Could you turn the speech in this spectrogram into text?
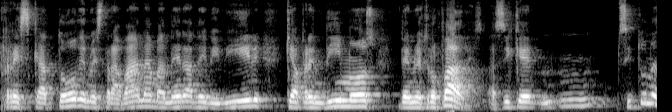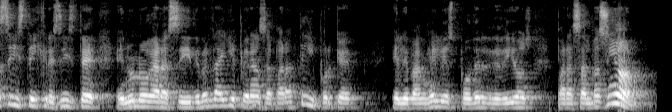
rescató de nuestra vana manera de vivir que aprendimos de nuestros padres. Así que mm, si tú naciste y creciste en un hogar así, de verdad hay esperanza para ti, porque el Evangelio es poder de Dios para salvación.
